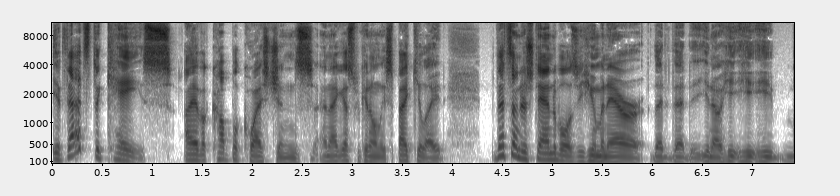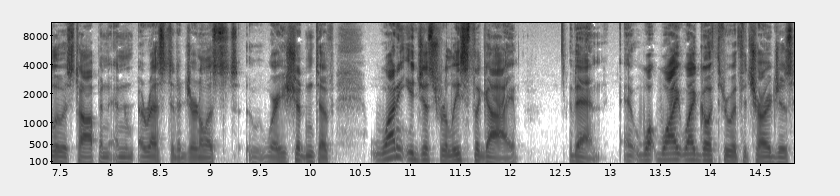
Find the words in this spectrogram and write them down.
If that's the case, I have a couple questions, and I guess we can only speculate. That's understandable as a human error that, that you know he, he, he blew his top and, and arrested a journalist where he shouldn't have. Why don't you just release the guy then? Why why go through with the charges?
